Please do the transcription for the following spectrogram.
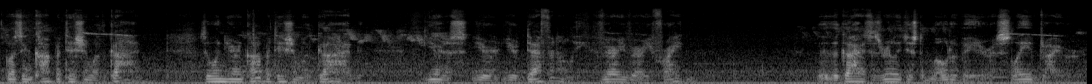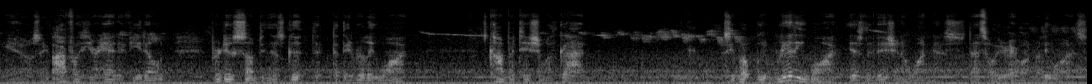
It was in competition with God. So when you're in competition with God, you're, you're, you're definitely very, very frightened. The, the goddess is really just a motivator, a slave driver, you know, saying, off with your head if you don't produce something that's good, that, that they really want. It's competition with God. See, what we really want is the vision of oneness. That's what everyone really wants.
